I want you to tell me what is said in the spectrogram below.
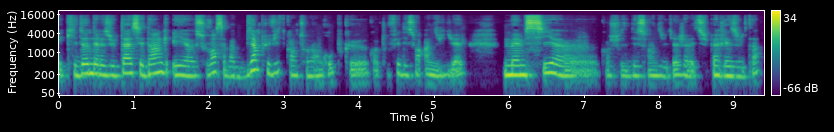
et qui donne des résultats assez dingues. Et euh, souvent, ça va bien plus vite quand on est en groupe que quand on fait des soins individuels. Même si, euh, quand je faisais des soins individuels, j'avais de super résultats.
